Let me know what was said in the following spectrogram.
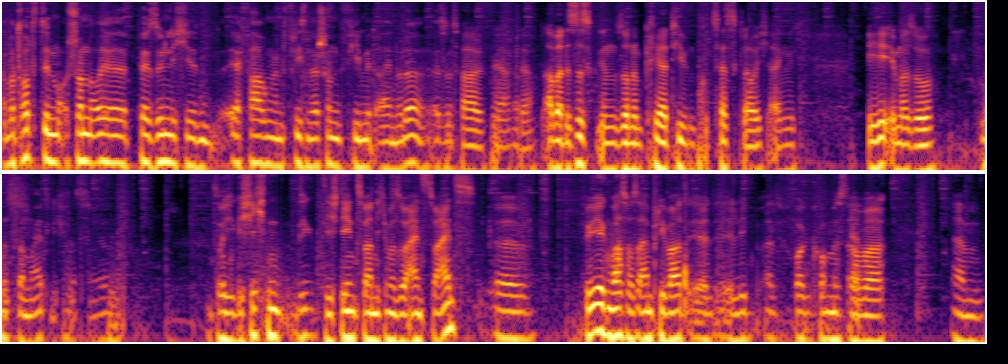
Aber trotzdem schon eure persönlichen Erfahrungen fließen da schon viel mit ein, oder? Also Total, ja, klar. Aber das ist in so einem kreativen Prozess, glaube ich, eigentlich eh immer so. Unvermeidlich was. Ja. Solche Geschichten, die, die stehen zwar nicht immer so eins zu eins äh, für irgendwas, was einem privat er, erleb, also vorgekommen ist, Ja. aber ähm,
